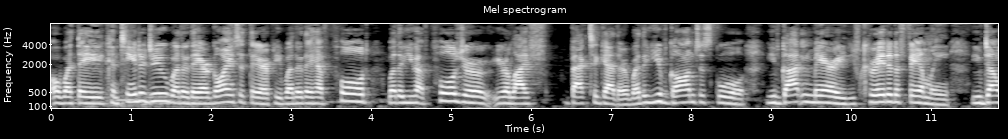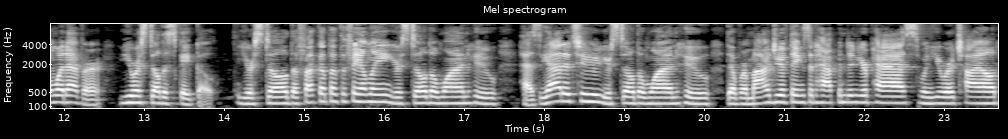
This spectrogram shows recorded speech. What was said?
or what they continue to do, whether they are going to therapy, whether they have pulled, whether you have pulled your your life back together, whether you've gone to school, you've gotten married, you've created a family, you've done whatever, you are still the scapegoat. You're still the fuck up of the family. You're still the one who has the attitude. You're still the one who they'll remind you of things that happened in your past when you were a child.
